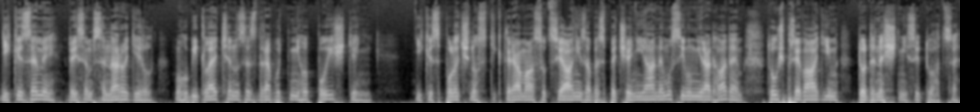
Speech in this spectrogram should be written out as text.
Díky zemi, kde jsem se narodil, mohu být léčen ze zdravotního pojištění. Díky společnosti, která má sociální zabezpečení, já nemusím umírat hladem. To už převádím do dnešní situace,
